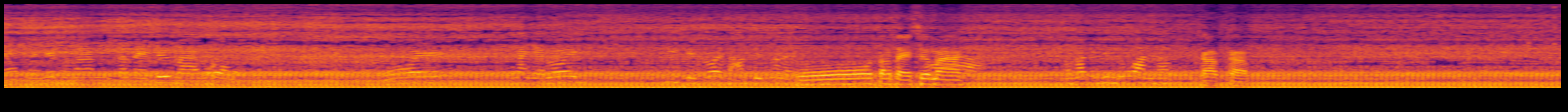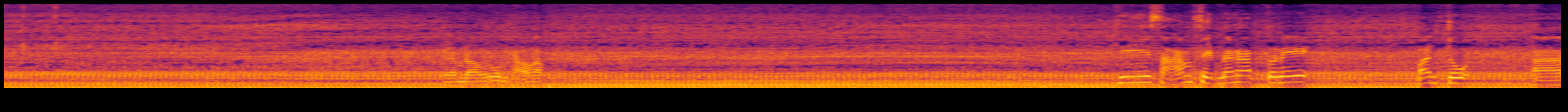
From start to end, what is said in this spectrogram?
ครับตอนนี้ประมาณตั้งแต่ซื้อมาก็ร้อยน่าจะร้อยยี่สิบ ร้อยสามสิบเท่าไหร่โอ้ตั้งแต่ซื้อมามันก็จะบินทุกวันครับ ครับครับเริ่มน้องรุ่นเขาครับ ทีสามสิบนะครับ ตัวนี้บรรจุอ่า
